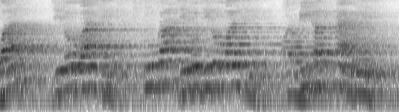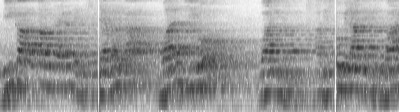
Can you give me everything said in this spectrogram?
One zero one zero two का ज़ीरो ज़ीरो वन ज़ीरो और बी का कितना है? बोलिए। बी का आपका हो जाएगा, देखिए इलेवन का वन ज़ीरो वन अब इसको मिला दीजिए one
